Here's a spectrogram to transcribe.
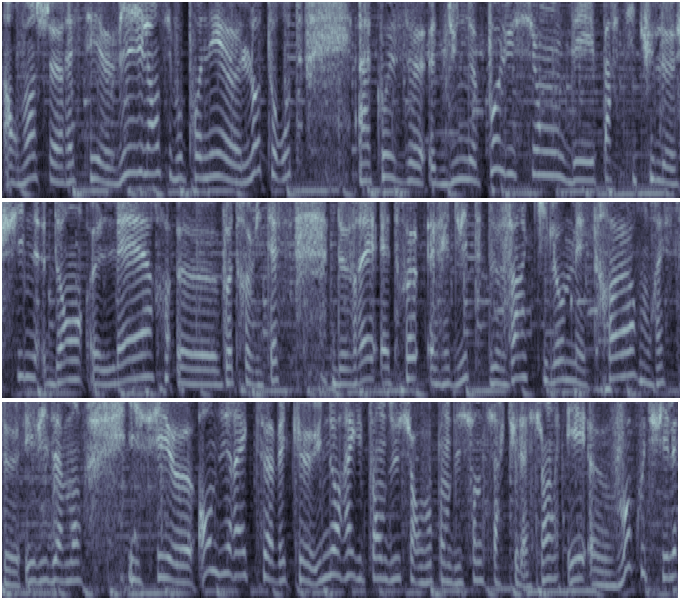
En revanche, restez vigilants si vous prenez l'autoroute à cause d'une pollution des particules fines dans l'air. votre vitesse devrait être réduite de 20 km heure. On reste évidemment ici en direct avec une oreille tendue sur vos conditions de circulation et vos coups de fil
